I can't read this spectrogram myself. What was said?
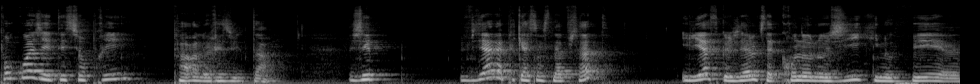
pourquoi j'ai été surpris par le résultat? Via l'application Snapchat, il y a ce que j'aime, cette chronologie qui nous fait euh,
